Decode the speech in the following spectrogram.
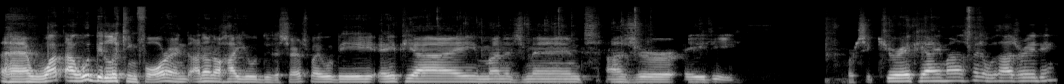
uh, what I would be looking for, and I don't know how you would do the search, but it would be API management Azure AD or secure API management with Azure AD.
